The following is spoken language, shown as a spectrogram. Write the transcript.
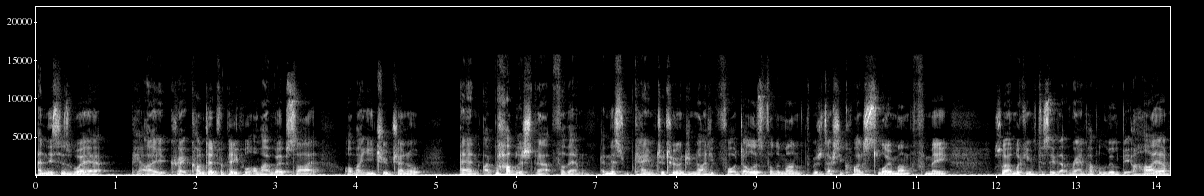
and this is where I create content for people on my website, or my YouTube channel, and I publish that for them. And this came to $294 for the month, which is actually quite a slow month for me. So I'm looking to see that ramp up a little bit higher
